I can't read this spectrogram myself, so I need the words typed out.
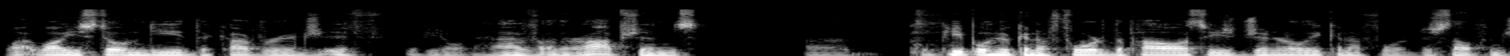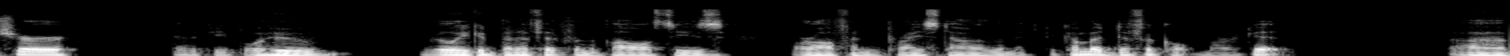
while you still need the coverage if if you don't have other options, uh, the people who can afford the policies generally can afford to self-insure and the people who really could benefit from the policies are often priced out of them. It's become a difficult market. Uh,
